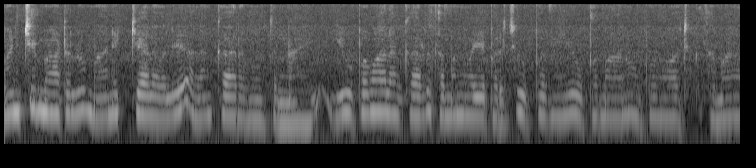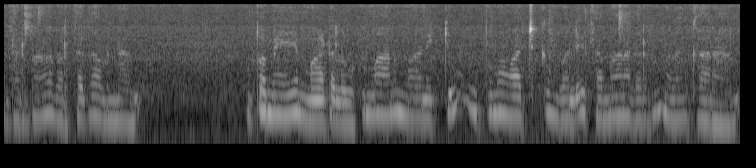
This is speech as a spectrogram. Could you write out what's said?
మంచి మాటలు మాణిక్యాల వలె అలంకారమవుతున్నాయి. ఈ ఉపమాలంకారాలు సమన్వయపరిచి ఉపమేయ ఉపమానం ఉపమాచక సమాన ధర్మాల వరుసగా ఉన్నవి. ఉపమేయం మాటలు ఉపమానం మాణిక్యం ఉపమవాచకం వలె సమాన ధర్మం అలంకారాలు.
